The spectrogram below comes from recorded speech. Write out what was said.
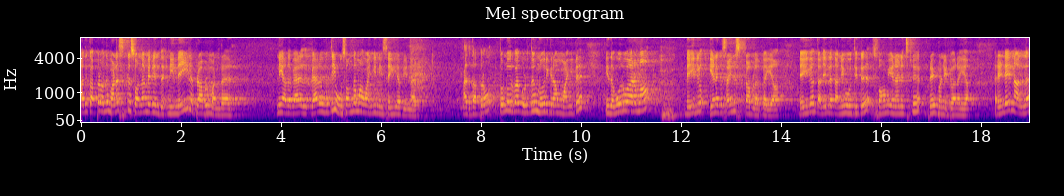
அதுக்கப்புறம் வந்து மனசுக்கு சொன்ன மாரி இருந்து நீ நெய்யில் ப்ராப்ளம் பண்ணுற நீ அதை வேற வேற ஊற்றி உன் சொந்தமாக வாங்கி நீ செய் அப்படின்னாரு. அதுக்கப்புறம் தொண்ணூறுரூவா கொடுத்து நூறு கிராம் வாங்கிட்டு இந்த ஒரு வாரமாக டெய்லியும் எனக்கு சைனஸ் ப்ராப்ளம் இருக்கு ஐயா. டெய்லியும் தலையில் தண்ணி ஊற்றிட்டு சுவாமியை நினச்சிட்டு ப்ரே பண்ணிட்டு வரேன் ஐயா. ரெண்டே நாளில்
